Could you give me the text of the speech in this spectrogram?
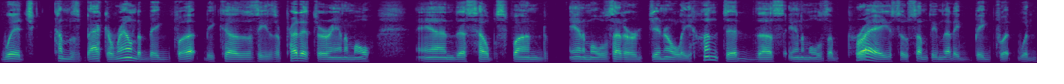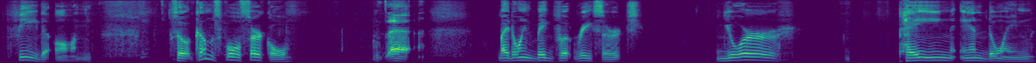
which comes back around to Bigfoot because he's a predator animal. And this helps fund animals that are generally hunted, thus animals of prey, so something that a Bigfoot would feed on. So it comes full circle that by doing Bigfoot research, you're paying and doing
